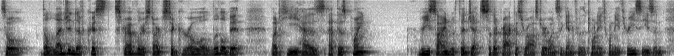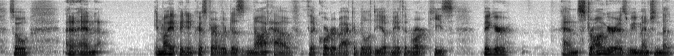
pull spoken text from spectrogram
So the legend of Chris Streveler starts to grow a little bit, but he has at this point re-signed with the Jets to the practice roster once again for the 2023 season. So, and, in my opinion, Chris Streveler does not have the quarterback ability of Nathan Rourke. He's bigger and stronger, as we mentioned that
